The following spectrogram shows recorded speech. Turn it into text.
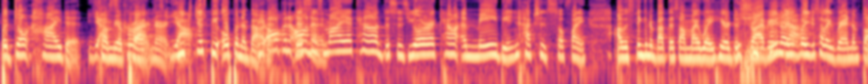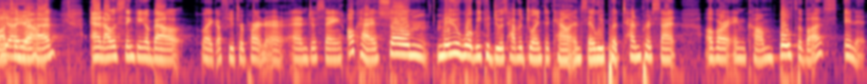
But don't hide it Yes, from your correct. partner. Yeah. You just be open about it. Be it. open and this honest. is my account. This is your account, and maybe. And actually, it's so funny. I was thinking about this on my way here, just driving. You know, Yeah. when you just have like random thoughts in your head, and I was thinking about like a future partner and just saying, okay, so mm, maybe what we could do is have a joint account and say we put ten percent of our income, both of us, in it.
